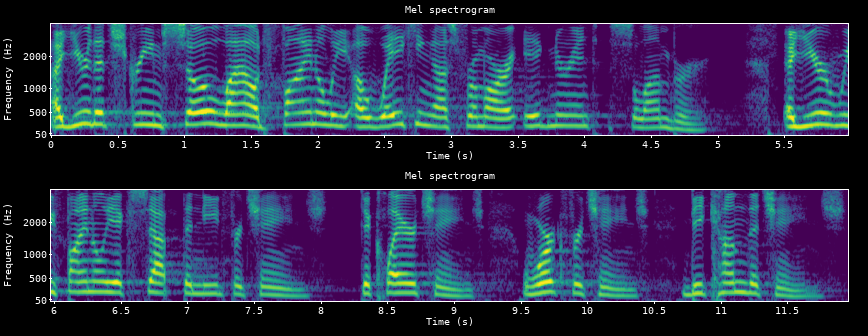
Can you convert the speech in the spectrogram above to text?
A year that screams so loud, finally awaking us from our ignorant slumber. A year we finally accept the need for change, declare change, work for change, become the change.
